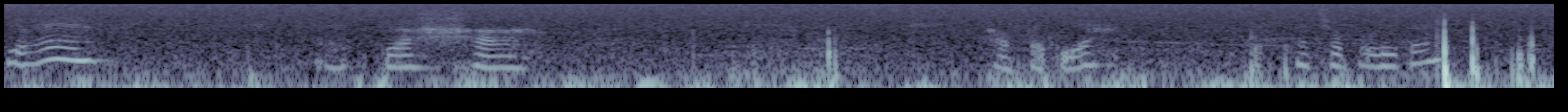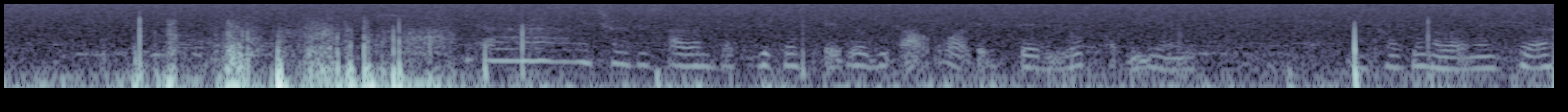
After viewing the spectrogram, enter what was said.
Here I am at the uh, Halfadia Metropolitan. Uh, let me try to silence this because it will be awkward if they look at me and I'm talking alone here.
